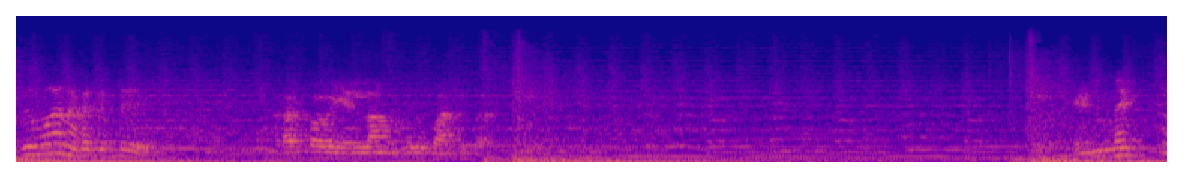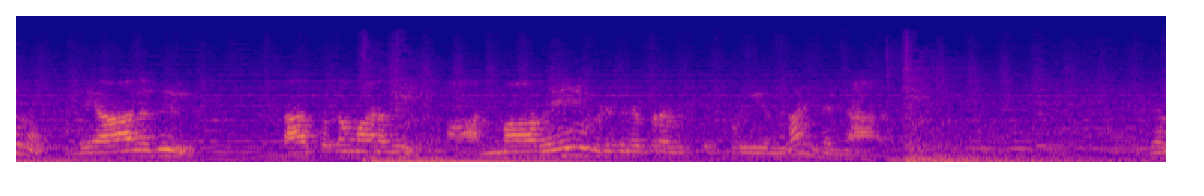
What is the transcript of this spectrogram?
எதுவா நடக்கட்டு நடப்பவை எல்லாம் குரு பார்த்துப்பாரு. என்னைக்கும் நிலையானது சாஸ்வதமானது ஆன்மாவே விடுதலை பிரவிக்கக்கூடியதுதான் இந்த ஞானம். இதை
